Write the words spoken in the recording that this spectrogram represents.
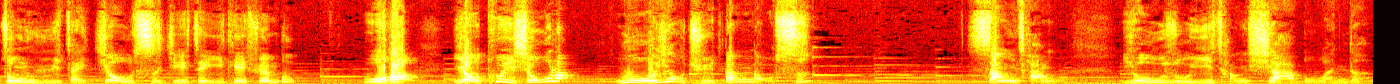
终于在教师节这一天宣布：“我要退休了，我要去当老师。”商场犹如一场下不完的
